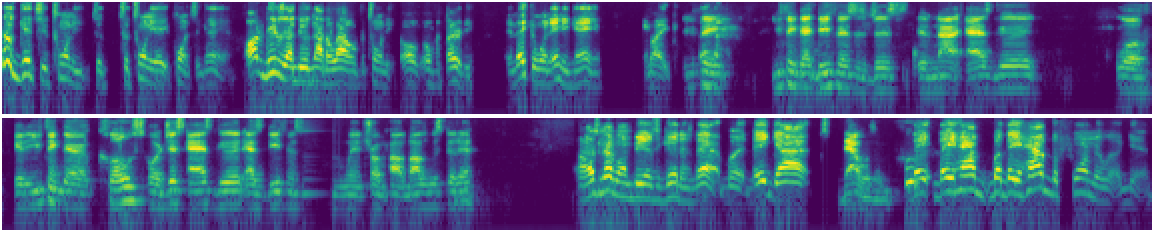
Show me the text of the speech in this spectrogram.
he'll get you twenty to, to twenty eight points a game. All the defense got to do is not allow over twenty over thirty, and they can win any game. Like You think you think that defense is just if not as good? Well, if you think they're close or just as good as defense when Trevor Polamalu was still there, uh, it's never gonna be as good as that, but they got that was a they they have, but they have the formula again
